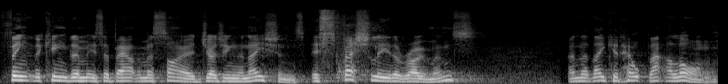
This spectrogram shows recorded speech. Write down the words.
think the kingdom is about the Messiah judging the nations, especially the Romans, and that they could help that along.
